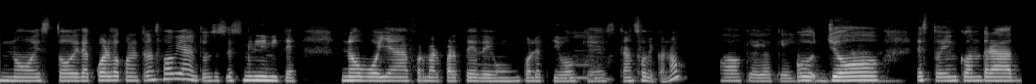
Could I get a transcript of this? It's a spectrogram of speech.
no estoy de acuerdo con la transfobia, entonces es mi límite. No voy a formar parte de un colectivo que es transfóbico, ¿no? Ok, ok. O yo ah. estoy en contra,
